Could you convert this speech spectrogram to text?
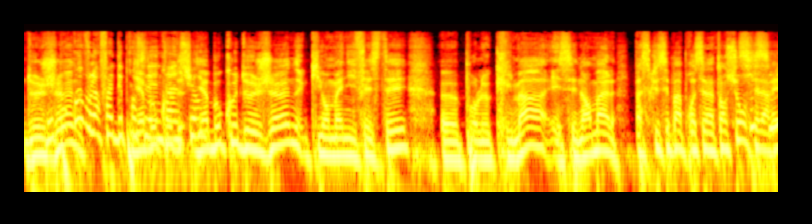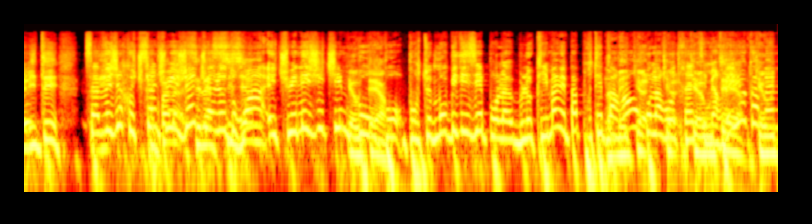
de Mais jeunes. pourquoi vous leur faites des procès d'intention il y a beaucoup de jeunes qui ont manifesté euh, pour le climat et c'est normal parce parce que c'est pas un procès d'intention, Si, c'est la réalité. Ça veut dire que tu, quand tu es jeune, tu as le droit et tu es légitime pour, Kauter. pour, pour te mobiliser pour le, le climat, mais pas pour tes Non, parents ou pour la retraite. C'est merveilleux quand même.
